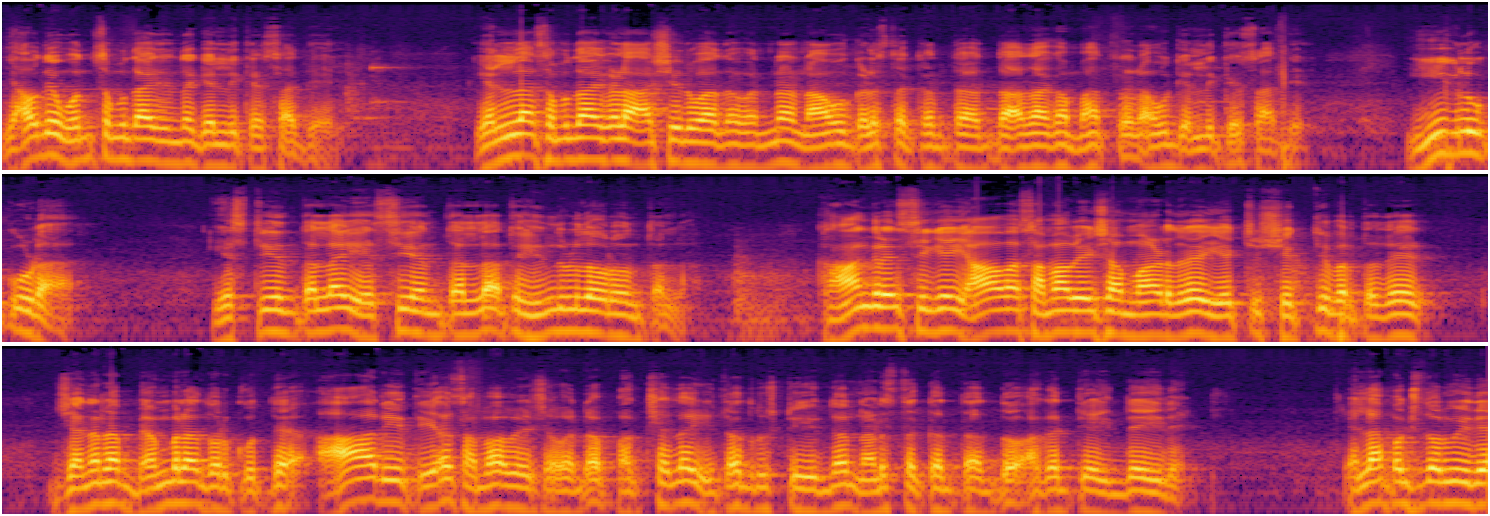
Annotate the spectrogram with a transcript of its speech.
ಯಾವುದೇ ಒಂದು ಸಮುದಾಯದಿಂದ ಗೆಲ್ಲಲಿಕ್ಕೆ ಸಾಧ್ಯ ಇಲ್ಲ. ಎಲ್ಲ ಸಮುದಾಯಗಳ ಆಶೀರ್ವಾದವನ್ನು ನಾವು ಗಳಿಸ್ತಕ್ಕಂಥದ್ದಾದಾಗ ಮಾತ್ರ ನಾವು ಗೆಲ್ಲಲಿಕ್ಕೆ ಸಾಧ್ಯ ಈಗಲೂ ಕೂಡ ಎಸ್ ಟಿ ಅಂತಲ್ಲ, ಎಸ್ ಸಿ ಅಂತಲ್ಲ, ಅಥವಾ ಹಿಂದುಳಿದವರು ಅಂತಲ್ಲ, ಕಾಂಗ್ರೆಸ್ಸಿಗೆ ಯಾವ ಸಮಾವೇಶ ಮಾಡಿದ್ರೆ ಹೆಚ್ಚು ಶಕ್ತಿ ಬರ್ತದೆ ಜನರ ಬೆಂಬಲ ದೊರಕುತ್ತೆ. ಆ ರೀತಿಯ ಸಮಾವೇಶವನ್ನು ಪಕ್ಷದ ಹಿತದೃಷ್ಟಿಯಿಂದ ನಡೆಸ್ತಕ್ಕಂಥದ್ದು ಅಗತ್ಯ ಇದ್ದೇ ಇದೆ. ಎಲ್ಲ ಪಕ್ಷದವ್ರಿಗೂ ಇದೆ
